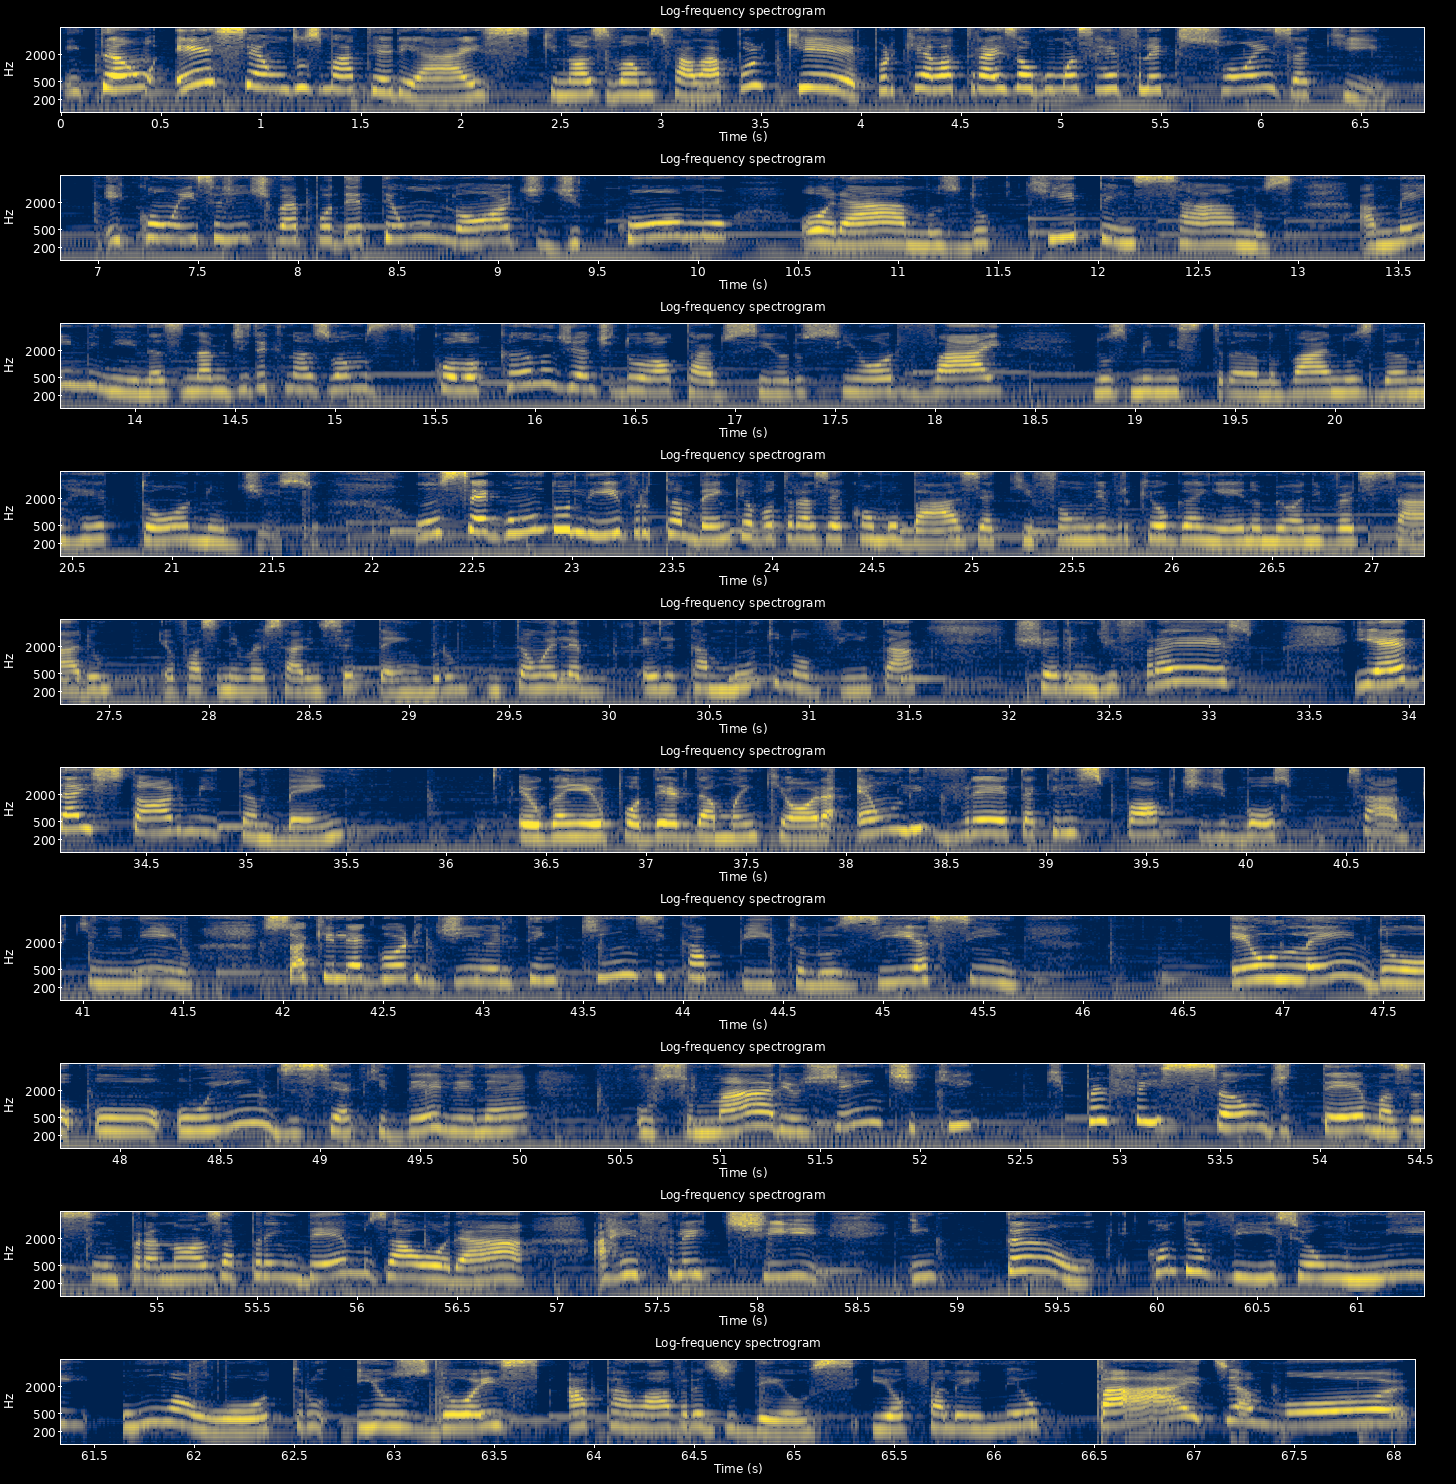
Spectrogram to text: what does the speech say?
Então, esse é um dos materiais que nós vamos falar. Por quê? Porque ela traz algumas reflexões aqui e com isso a gente vai poder ter um norte de como orarmos, do que pensarmos. Amém, meninas? Na medida que nós vamos colocando diante do altar do Senhor, o Senhor vai nos ministrando, vai nos dando retorno disso. Um segundo livro também que eu vou trazer como base aqui foi um livro que eu ganhei no meu aniversário. Eu faço aniversário em setembro, então ele é, ele tá muito novinho, tá? Cheirinho de fresco. E é da Storm também. Eu ganhei o Poder da Mãe que Ora. É um livreto, aqueles pocket de bolso sabe, pequenininho, só que ele é gordinho, ele tem 15 capítulos e assim, eu lendo o, o índice aqui dele, né? O sumário, gente, que, que perfeição de temas assim para nós aprendermos a orar, a refletir. Então, quando eu vi isso, eu uni um ao outro e os dois a palavra de Deus. E eu falei, meu Pai de amor,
